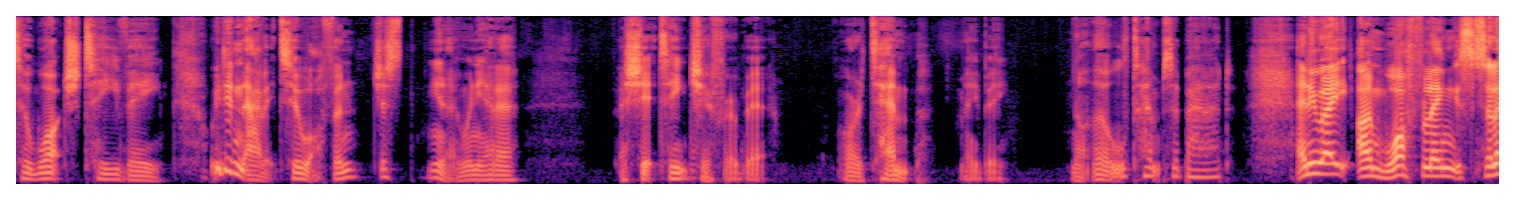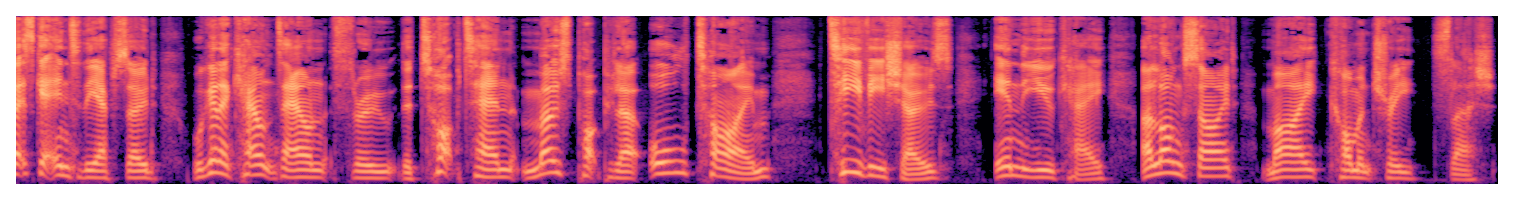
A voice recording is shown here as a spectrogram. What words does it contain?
to watch TV. We didn't have it too often, just, you know, when you had a, a shit teacher for a bit or a temp, maybe. Not that all temps are bad. Anyway, I'm waffling, so let's get into the episode. We're going to count down through the top 10 most popular all time TV shows in the UK alongside my commentary slash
